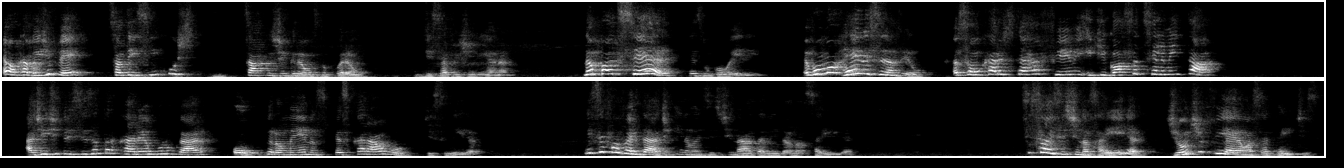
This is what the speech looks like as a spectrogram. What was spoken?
Eu acabei de ver. Só tem cinco sacos de grãos no porão, disse a virginiana. Não pode ser, resmungou ele. Eu vou morrer nesse navio. Eu sou um cara de terra firme e que gosta de se alimentar. A gente precisa atracar em algum lugar, ou, pelo menos, pescar algo, disse Mira. E se for verdade que não existe nada além da nossa ilha? Se só existe nossa ilha, de onde vieram as serpentes?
